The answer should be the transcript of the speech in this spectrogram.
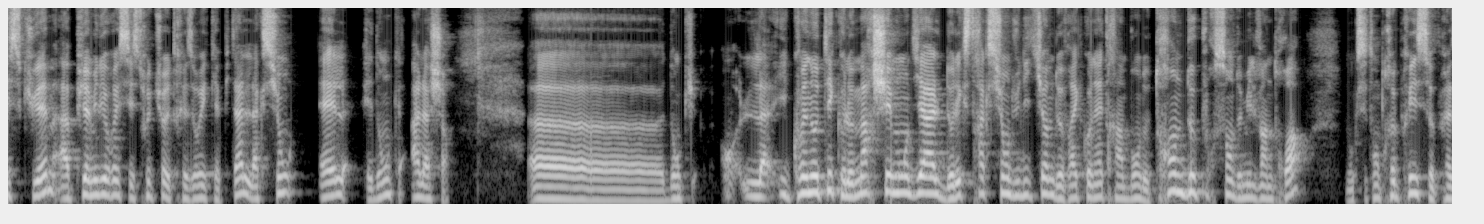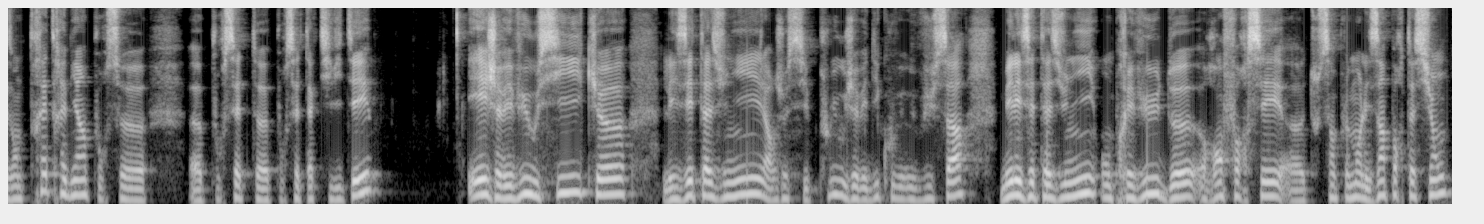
SQM a pu améliorer ses structures de trésorerie capital. L'action, elle, est donc à l'achat. Euh, donc, il convient noter que le marché mondial de l'extraction du lithium devrait connaître un bond de 32% en 2023. Donc cette entreprise se présente très très bien pour, euh, cette activité. Et j'avais vu aussi que les États-Unis, alors je sais plus où j'avais vu ça, mais les États-Unis ont prévu de renforcer euh, tout simplement les importations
